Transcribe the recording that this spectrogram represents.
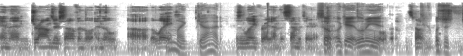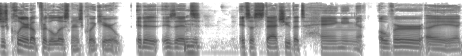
and then drowns herself in the in the uh, the lake. Oh my god. There's a lake right on the cemetery. So okay, let me let's just just clear it up for the listeners quick here. It is is it Mhm. it's a statue that's hanging over a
